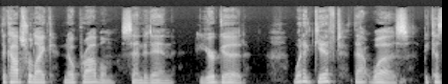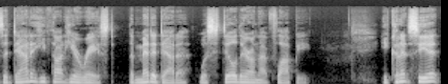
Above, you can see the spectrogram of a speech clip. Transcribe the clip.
The cops were like, no problem, send it in. You're good. What a gift that was, because the data he thought he erased, the metadata, was still there on that floppy. He couldn't see it,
